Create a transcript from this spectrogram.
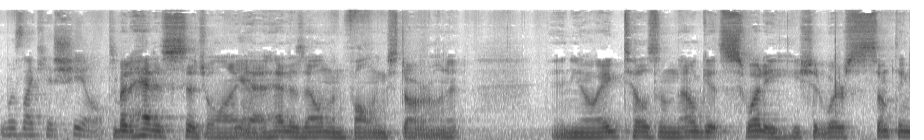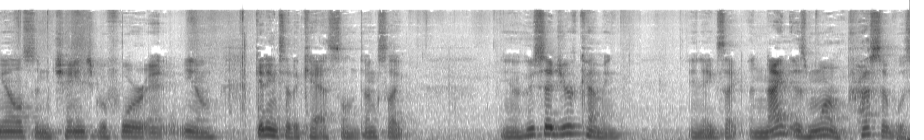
was like his shield. But it had his sigil on it. Yeah, Yeah. it had his elm and falling star on it. And you know, Egg tells him that'll get sweaty. He should wear something else and change before, and you know, getting to the castle. And Dunk's like, you know, who said you're coming? And Egg's like, a knight is more impressive with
